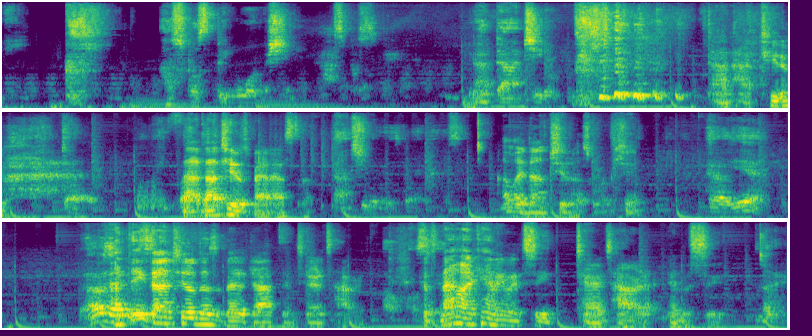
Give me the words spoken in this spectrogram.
me. I'm supposed to be War Machine. I'm supposed to be. Not Don Cheadle. Don Hot Cheeto. He Nah, fucked Don up. Cheeto's badass though. Don Cheadle is badass. I like Don Cheeto as War Machine. Hell yeah. I, was I happy think Don Cheeto does a better job than Terrence Howard. Oh, Because now I can't even see Terrence Howard in the suit. Like,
